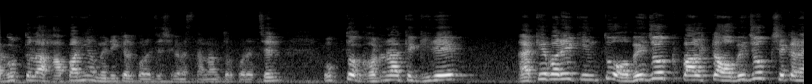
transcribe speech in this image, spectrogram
আগরতলা হাপানিয়া মেডিকেল কলেজে সেখানে স্থানান্তর করেছেন। উক্ত ঘটনাকে ঘিরে একেবারে কিন্তু অভিযোগ, পাল্টা অভিযোগ সেখানে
